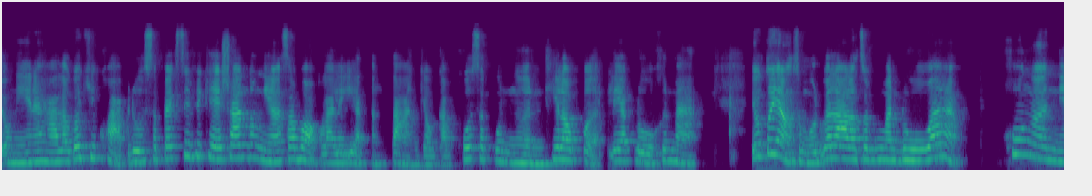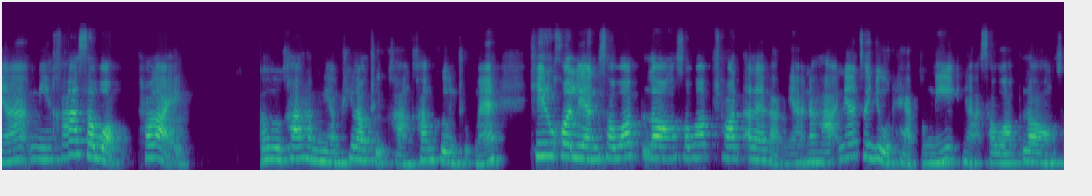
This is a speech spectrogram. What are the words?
ตรงนี้นะคะเราก็คลิกขวาไปดู specification ตรงนี้จะบอกรายละเอียดต่างๆ เกี่ยวกับคู่สกุลเงินที่เราเปิดเรียกดูขึ้นมา ยกตัวอย่างสมมุติเวลาเราจะมาดูว่าคู่เงินเนี้ยมีค่าสวอปเท่าไหร่ ก็คือค่าธรรมเนียมที่เราถือค้างข้ามคืนถูกไหมที่ทุกคนเรียนสวอปลองสวอปช็อตอะไรแบบเนี้ยนะคะเนี่ยจะอยู่แถบตรงนี้เนี่ยสวอปลองส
